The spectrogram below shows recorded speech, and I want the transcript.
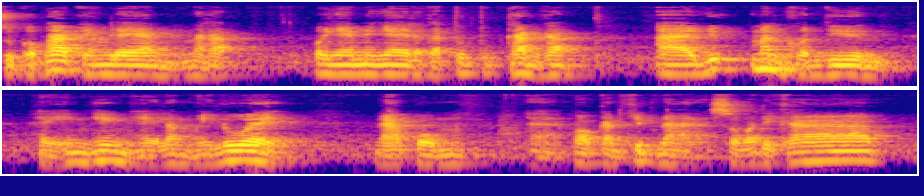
สุขภาพแข็งแรงนะครับพ่อใหญ่แม่ใหญ่แล้วก็ทุกทุกๆท่านครับอายุมั่นคนยืน ให้เฮงๆให้ร่ำให้รวยนะครับผมพอกันคลิปหน้า สวัสดีครับ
